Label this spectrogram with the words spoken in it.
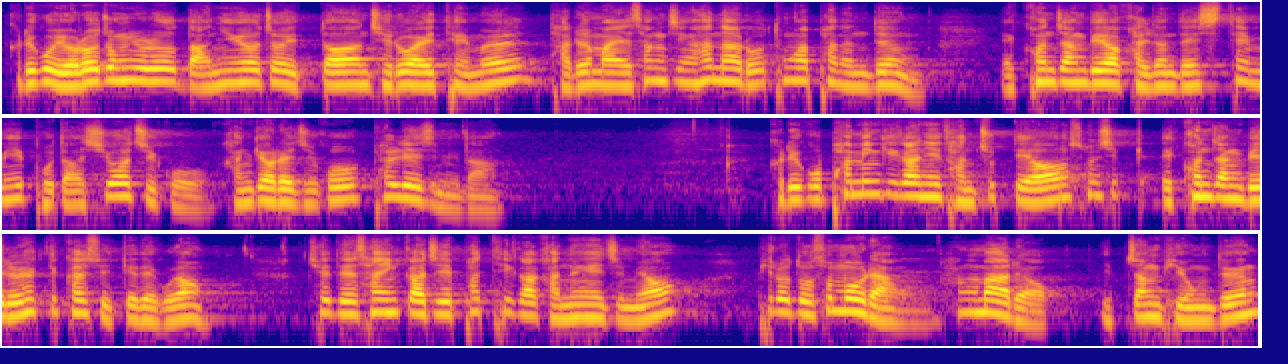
그리고 여러 종류로 나뉘어져 있던 재료 아이템을 다름화의 상징 하나로 통합하는 등 에컨 장비와 관련된 시스템이 보다 쉬워지고 간결해지고 편리해집니다. 그리고 파밍 기간이 단축되어 손쉽게 에컨 장비를 획득할 수 있게 되고요. 최대 4인까지 파티가 가능해지며 피로도 소모량, 항마력, 입장 비용 등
